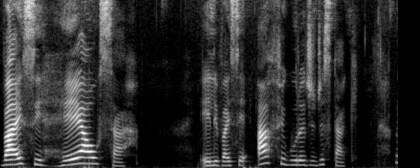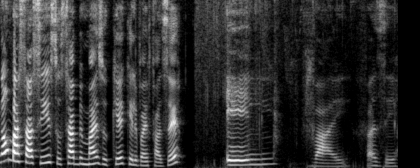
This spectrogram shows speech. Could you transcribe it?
vai se realçar. Ele vai ser a figura de destaque. Não bastasse isso, sabe mais o que, que ele vai fazer? Ele vai fazer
